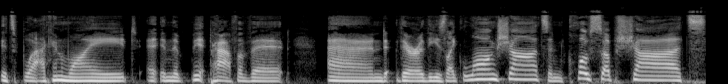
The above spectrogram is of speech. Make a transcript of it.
it's black and white in the half of it, and there are these like long shots and close up shots.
